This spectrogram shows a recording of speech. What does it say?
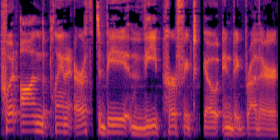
put on the planet Earth to be the perfect goat in Big Brother,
